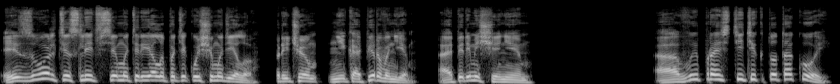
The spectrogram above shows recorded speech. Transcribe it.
«Извольте слить все материалы по текущему делу, причем не копированием, а перемещением». «А вы, простите, кто такой?»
